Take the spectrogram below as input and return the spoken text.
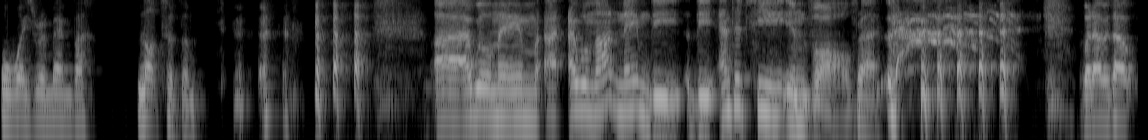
always remember lots of them Uh, I will name. I, I, will not name the the entity involved. Right. but I was out.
